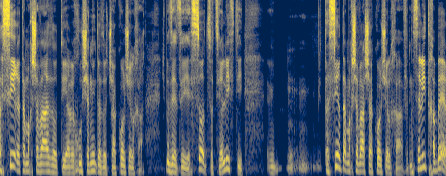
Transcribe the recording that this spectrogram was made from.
שתסיר את המחשבה הזאת הרכושנית הזאת שהכל שלך יש בזה איזה יסוד סוציאליסטי תסיר את המחשבה שהכל שלך ותנסה להתחבר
